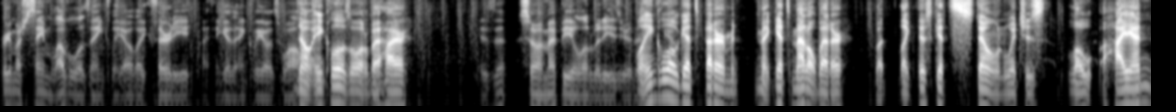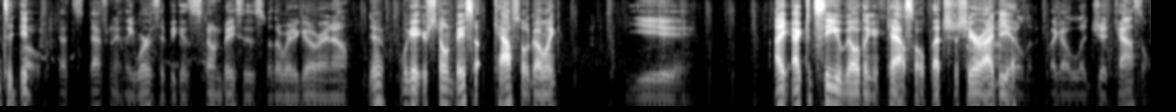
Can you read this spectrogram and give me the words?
pretty much same level as Ankylo, like 30, I think, is Ankylo as well. No, Anklo is a little bit higher. Is it? So it might be a little bit easier. Well, than Anklo gets better, gets metal better, but like this gets stone, which is low, high end. It, oh, that's definitely worth it because stone bases are the way to go right now. yeah, we'll get your stone base up, castle going. Yeah. I, I could see you building a castle. That's just oh, your I'm idea. building Like a legit castle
